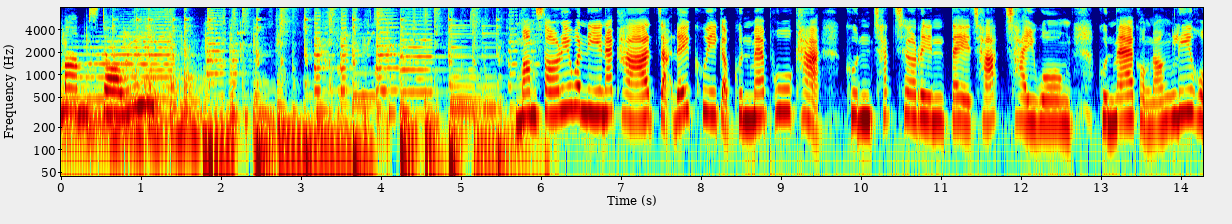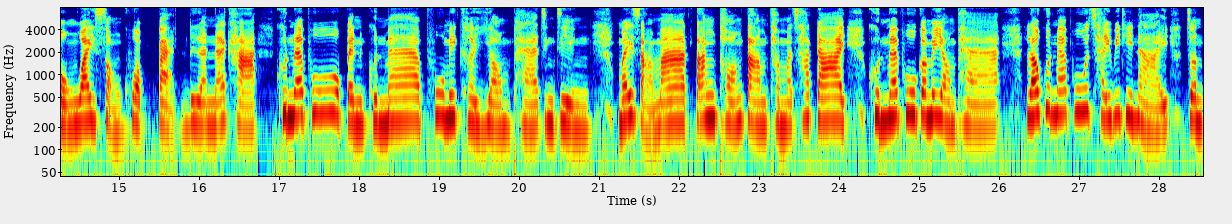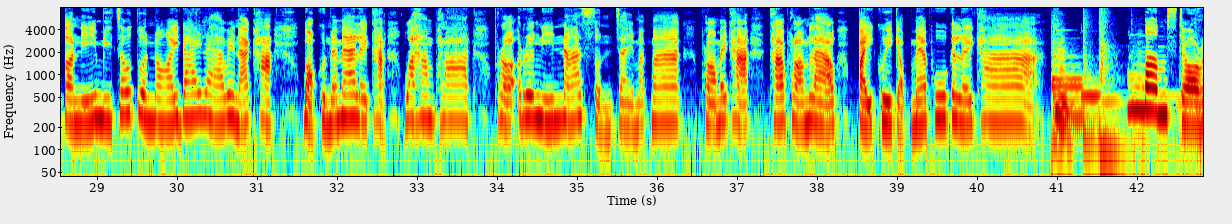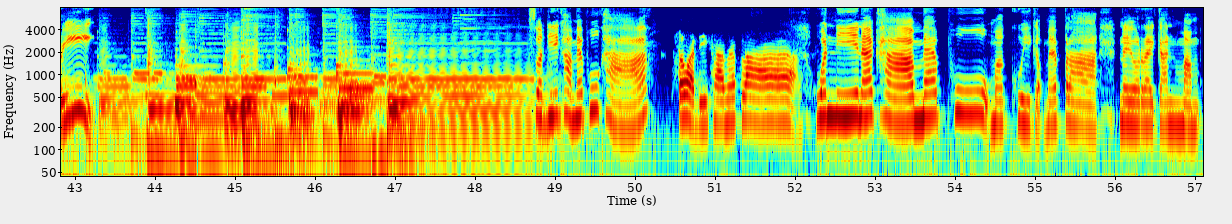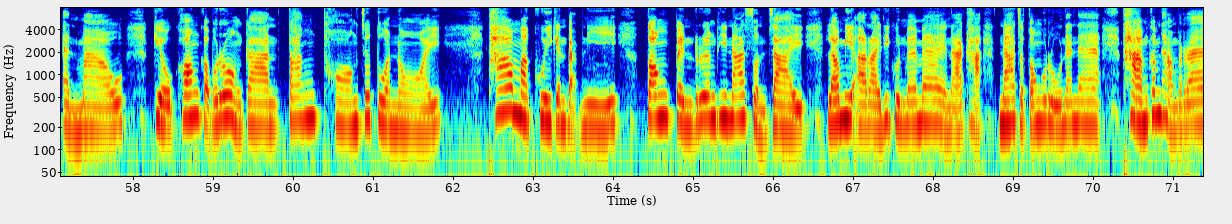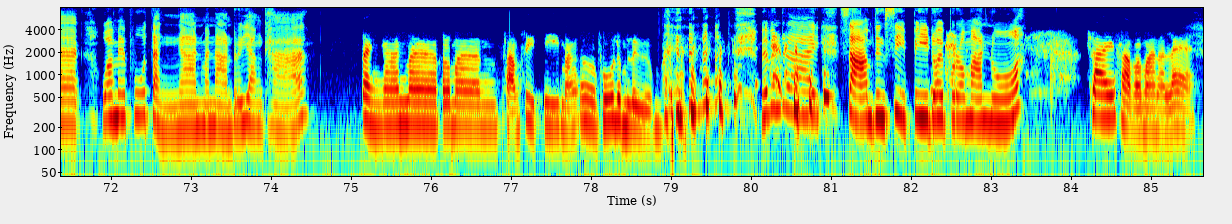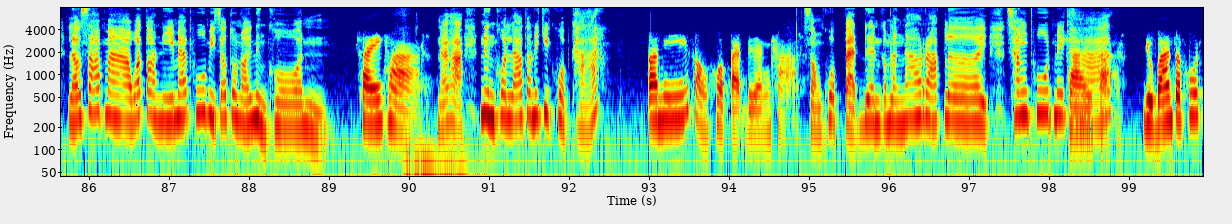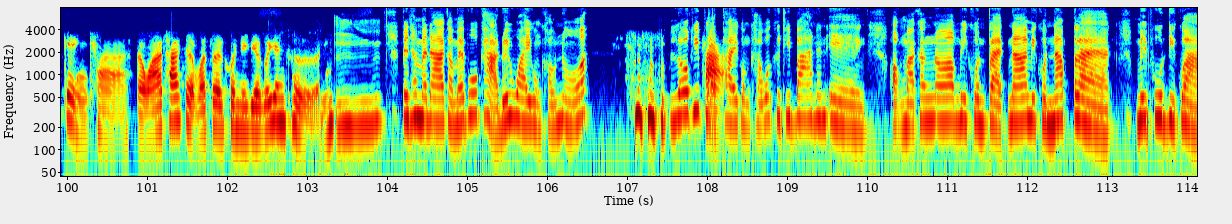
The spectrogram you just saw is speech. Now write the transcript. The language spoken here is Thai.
Mom Story Mom Story วันนี้นะคะ จะได้คุยกับคุณแม่ผู้ค่ะคุณชัชรินเตชะชัยวงศ์คุณแม่ของน้องลี่หงวัยสองขวบ 8 เดือนนะคะ คุณแม่ผู้เป็นคุณแม่ผู้ไม่เคยยอมแพ้จริง ๆ ไม่สามารถตั้งท้องตามธรรมชาติได้ คุณแม่ผู้ก็ไม่ยอมแพ้ แล้วคุณแม่ผู้ใช้วิธีไหน จนตอนนี้มีเจ้าตัวน้อยได้แล้วเว้นะคะ บอกคุณแม่ๆเลยค่ะ ว่าห้ามพลาด เพราะเรื่องนี้น่าสนใจมากๆ พร้อมไหมคะ ถ้าพร้อมแล้วไปคุยกับแม่ผู้กันเลยค่ะมัมสตอรี่สวัสดีค่ะแม่ผู้ขา สวัสดีค่ะแม่ปลา วันนี้นะคะ แม่ผู้มาคุยกับแม่ปลา ในรายการมัมแอนเมาส์เกี่ยวข้องกับเรื่องของการตั้งท้องเจ้าตัวน้อย ถ้ามาคุยกันแบบนี้ ต้องเป็นเรื่องที่น่าสนใจ แล้วมีอะไรที่คุณแม่ๆนะคะ น่าจะต้องรู้แน่ๆถามคำถามแรกว่าแม่ผู้แต่งงานมานานหรือยังคะ แต่งงานมาประมาณสามสี่ปีมั้งเออผู้ลืมลืมไม่เป็นไรสามถึงสี่ปีโดยประมาณเนอะใช่ค่ะประมาณนั้นแหละ แล้วทราบมาว่าตอนนี้แม่ผู้มีเจ้าตัวน้อยหนึ่งคน ใช่ค่ะนะคะหนึ่งคนแล้วตอนนี้กี่ขวบคะตอนนี้สองขวบแปดเดือนค่ะสองขวบแปดเดือนกำลังน่ารักเลย ช่างพูดไหมคะใช่ค่ะ อยู่บ้านจะพูดเก่งค่ะ แต่ว่าถ้าเกิดว่าเจอคนเยอะๆก็ยังเขิน อืมเป็นธรรมดาค่ะแม่ผู้ขาด้วยวัยของเขาเนอะโลกที่ปลอดภัยของเขาก็คือที่บ้านนั่นเอง ออกมาข้างนอกมีคนแปลกหน้ามีคนหน้าแปลก ไม่พูดดีกว่า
